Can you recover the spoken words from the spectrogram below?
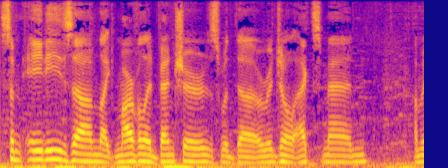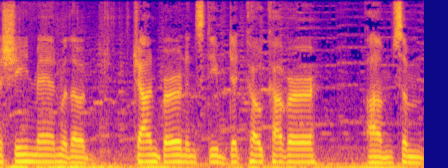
some eighties um, like Marvel Adventures with the original X Men, a Machine Man with a John Byrne and Steve Ditko cover, um, some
